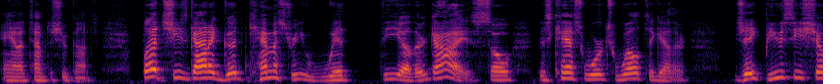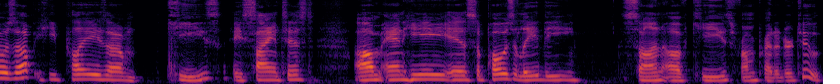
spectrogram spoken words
And attempt to shoot guns. But she's got a good chemistry with the other guys. So this cast works well together. Jake Busey shows up. He plays um, Keyes, a scientist. Um, and he is supposedly the son of Keyes from Predator 2,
